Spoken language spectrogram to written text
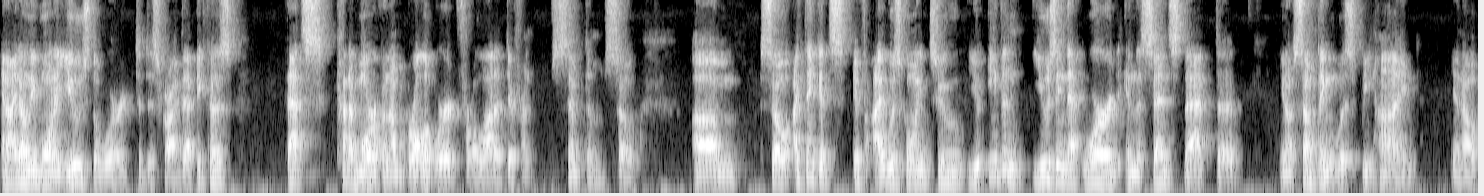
and I don't even want to use the word to describe that because that's kind of more of an umbrella word for a lot of different symptoms. So, um, so I think it's if I was going to you even using that word in the sense that uh, you know something was behind, you know,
